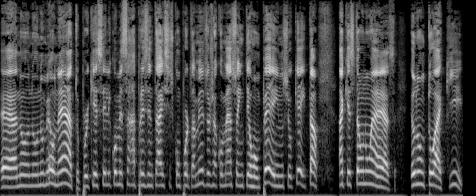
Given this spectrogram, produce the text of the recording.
é, no, no, no, meu neto, porque se ele começar a apresentar esses comportamentos, eu já começo a interromper e não sei o que e tal. A questão não é essa. Eu não estou aqui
